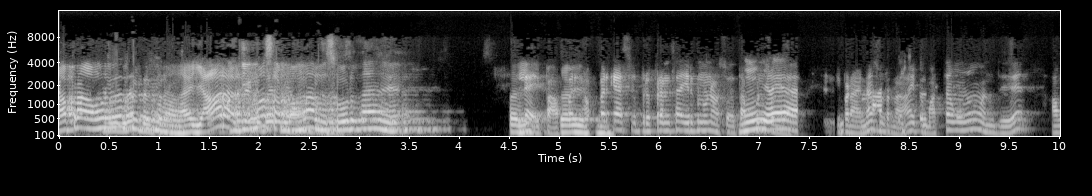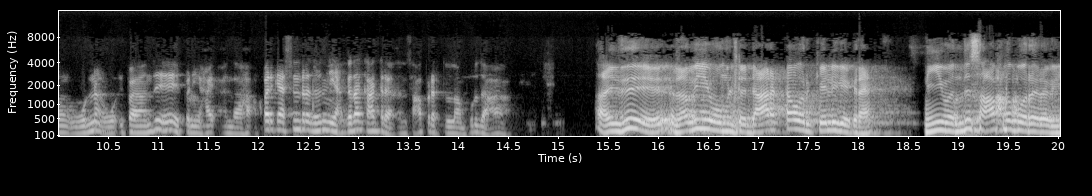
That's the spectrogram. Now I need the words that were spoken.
அப்புறம் அவங்க தான் யார் அதிகமா சாப்பிடுவாங்களோ அந்த சோறு தான் இல்ல இப்ப அப்பர் கேஸ்ட் ப்ரிஃபரன்ஸா இருக்கணும்னு நான் சொல்லல. இப்ப நான் என்ன சொல்றேன்னா இப்ப மத்தவங்களும் வந்து அவங்க ஒண்ணு இப்ப வந்து இப்ப நீ அந்த அப்பர் கேஸ்ட்ன்றது வந்து நீ அங்கதான் காட்டுற. அந்த சாப்பிடறது எல்லாம் புரியுதா அஹ் இது ரவி உங்கள்ட்ட டைரக்டா ஒரு கேள்வி கேக்குறேன். நீ வந்து சாப்பிட போற ரவி.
